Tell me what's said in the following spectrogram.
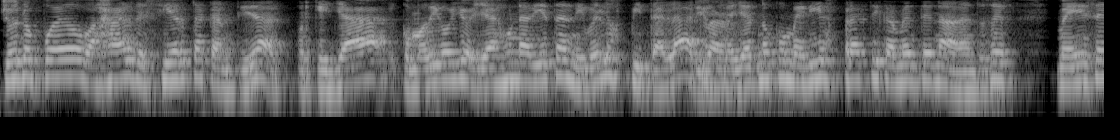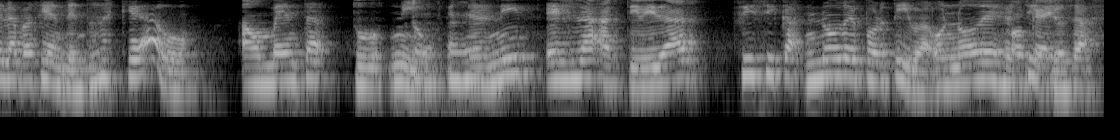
yo no puedo bajar de cierta cantidad, porque ya, como digo yo, ya es una dieta a nivel hospitalario, Claro. o sea, ya no comerías prácticamente nada. Entonces, me dice la paciente, entonces, ¿qué hago? Aumenta tu NIT. Tu- ujú. El NIT es la actividad física no deportiva o no de ejercicio, Ok. o sea,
